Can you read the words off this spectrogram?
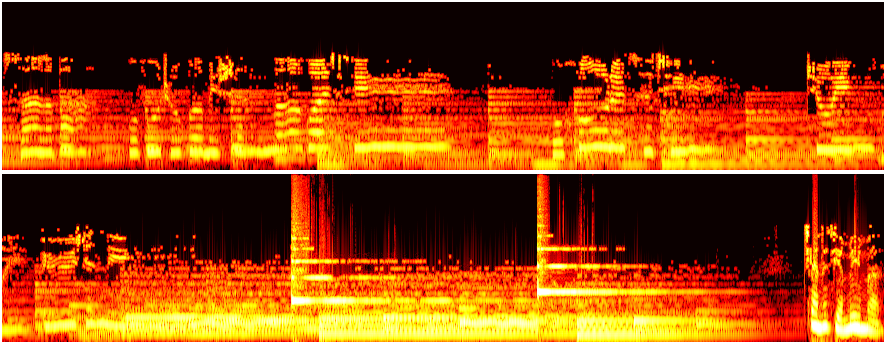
算了吧，我付出过没什么关系。我忽略自己，就因为遇见你。亲爱的姐妹们，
